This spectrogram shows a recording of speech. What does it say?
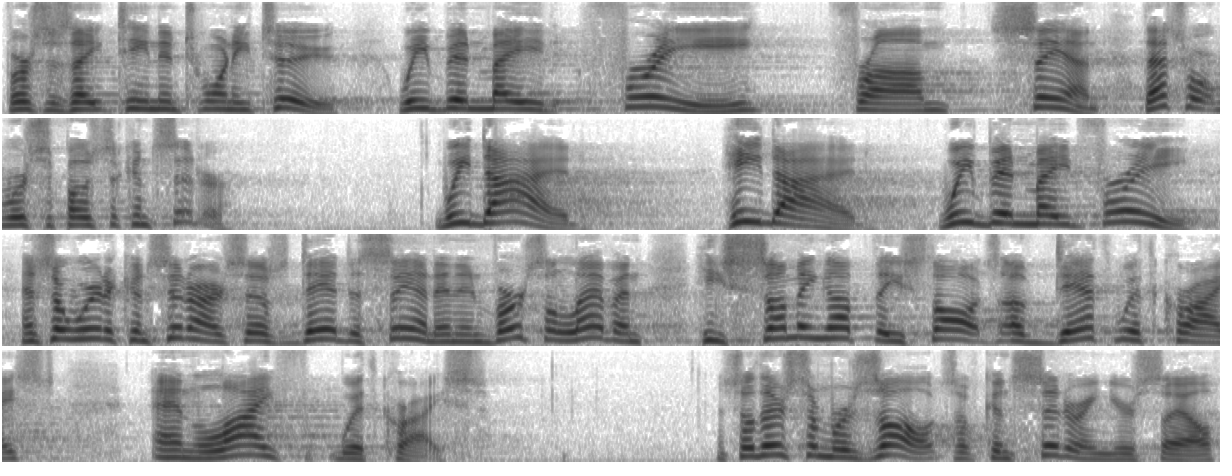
Verses 18 and 22 We've been made free from sin. That's what we're supposed to consider. We died. He died. We've been made free. And so we're to consider ourselves dead to sin. And in verse 11, he's summing up these thoughts of death with Christ and life with Christ. And so there's some results of considering yourself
